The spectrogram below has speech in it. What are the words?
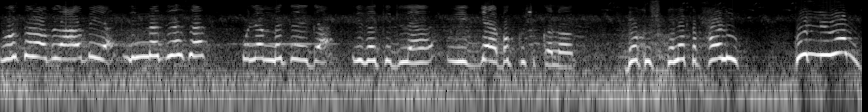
يوصلها بالعربية للمدرسة ولما ترجع يذاكر لها ويديها باكو شوكولاتة. باكل شوكولاتة بحاله؟ كل يوم؟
